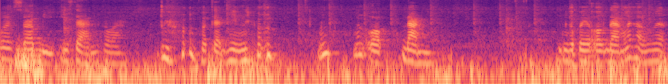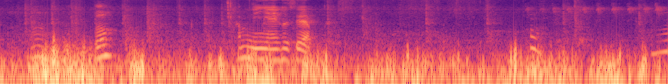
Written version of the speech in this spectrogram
วาซาบิอีสานเขาว่าประกาศหิน มันมันออกดังกินกับไปออกดังแล้วค่ะเพื่อนอืมเอ้าทำนี้ไงเขาแสบ อื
